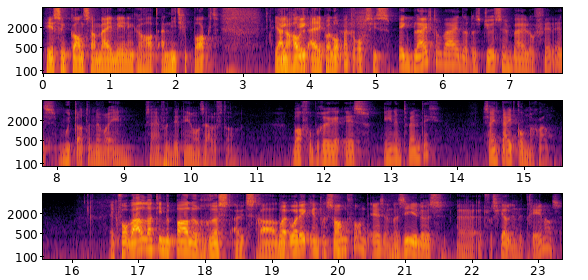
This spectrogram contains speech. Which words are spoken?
heeft zijn kans, naar mijn mening, gehad en niet gepakt. Ja, dan Ik- houdt ik- het eigenlijk wel op met de opties. Ik blijf erbij dat als Justin Bijlo fit is, moet dat de nummer 1 zijn van dit Nederlands elftal. Bart Verbrugge is 21. Zijn tijd komt nog wel. Ik vond wel dat hij een bepaalde rust uitstraalde. Wat, wat ik interessant vond is, en dan zie je dus eh, het verschil in de trainers.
